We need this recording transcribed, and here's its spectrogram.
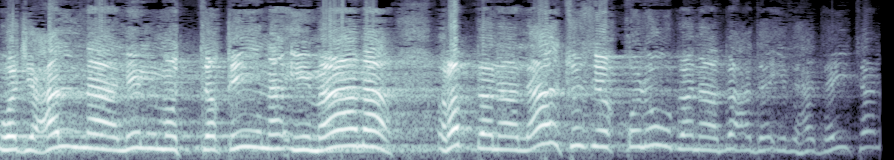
واجعلنا للمتقين إماما. ربنا لا تزغ قلوبنا بعد إذ هديتنا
